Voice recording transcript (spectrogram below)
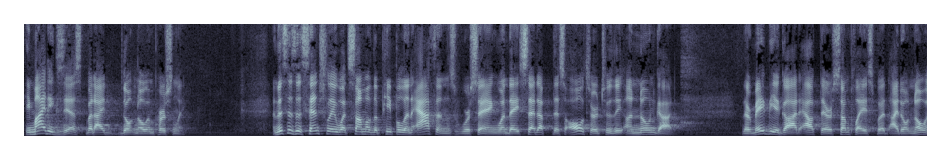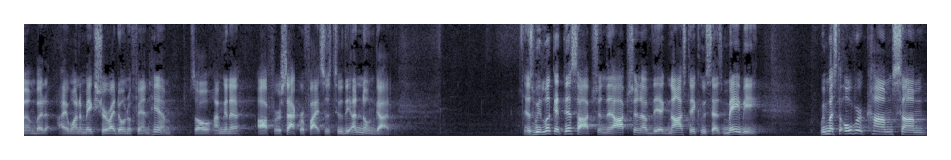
He might exist, but I don't know him personally. And this is essentially what some of the people in Athens were saying when they set up this altar to the unknown God. There may be a God out there someplace, but I don't know him, but I want to make sure I don't offend him. So I'm going to offer sacrifices to the unknown God. As we look at this option, the option of the agnostic who says maybe, we must overcome some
